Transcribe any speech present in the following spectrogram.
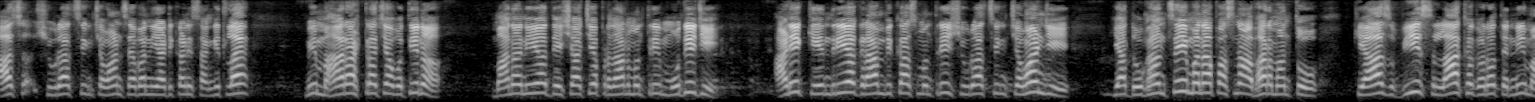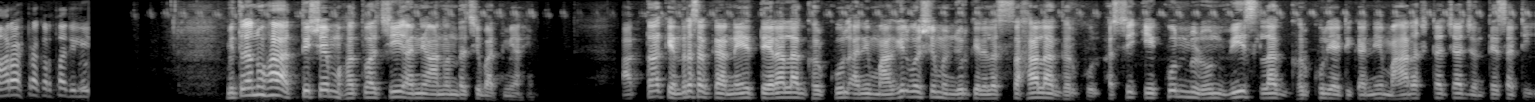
आज शिवराज सिंग चव्हाण साहेबांनी या ठिकाणी सांगितलं आहे मी महाराष्ट्राच्या वतीनं माननीय देशाचे प्रधानमंत्री मोदीजी आणि केंद्रीय ग्रामविकास मंत्री शिवराज सिंग चव्हाणजी या दोघांचेही मनापासून आभार मानतो की आज वीस लाख घरं त्यांनी महाराष्ट्राकरता दिली. मित्रांनो हा अतिशय महत्वाची आणि आनंदाची बातमी आहे. आता केंद्र सरकारने तेरा लाख घरकुल आणि मागील वर्षी मंजूर केलेलं सहा लाख घरकुल असे एकूण मिळून वीस लाख घरकुल या ठिकाणी महाराष्ट्राच्या जनतेसाठी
